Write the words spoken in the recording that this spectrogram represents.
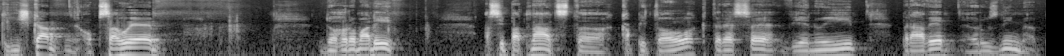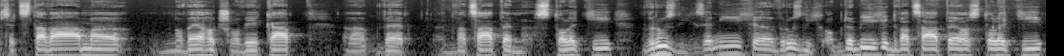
Knížka obsahuje dohromady asi 15 kapitol, které se věnují právě různým představám nového člověka eh, ve 20. století v různých zemích, eh, v různých obdobích 20. století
